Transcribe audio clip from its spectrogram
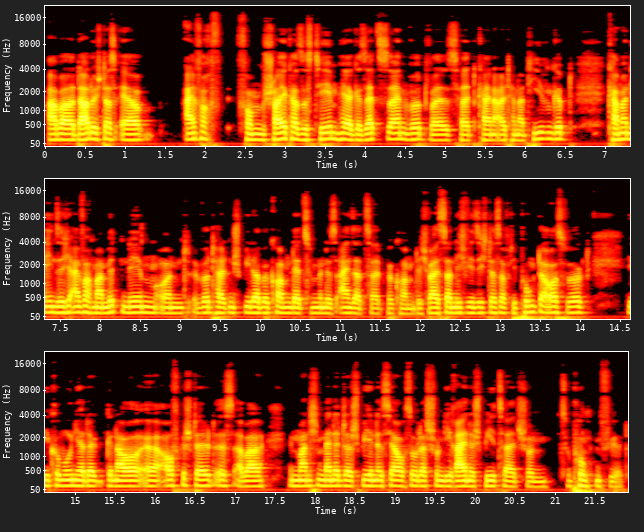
aber dadurch, dass er einfach vom Schalker System her gesetzt sein wird, weil es halt keine Alternativen gibt, kann man ihn sich einfach mal mitnehmen und wird halt einen Spieler bekommen, der zumindest Einsatzzeit bekommt. Ich weiß dann nicht, wie sich das auf die Punkte auswirkt wie Comunia da genau äh, aufgestellt ist, aber in manchen Managerspielen ist ja auch so, dass schon die reine Spielzeit schon zu Punkten führt.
